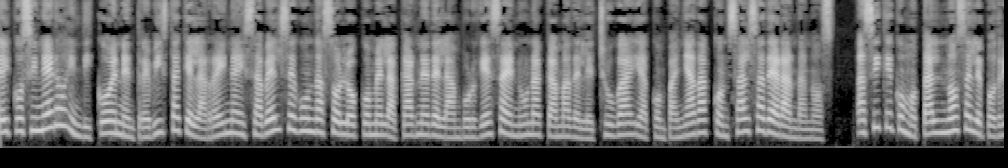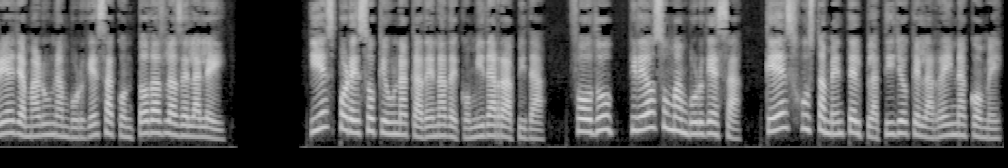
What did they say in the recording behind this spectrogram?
El cocinero indicó en entrevista que la reina Isabel II solo come la carne de la hamburguesa en una cama de lechuga y acompañada con salsa de arándanos, así que como tal no se le podría llamar una hamburguesa con todas las de la ley. Y es por eso que una cadena de comida rápida, Foodoo, creó su hamburguesa, que es justamente el platillo que la reina come,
